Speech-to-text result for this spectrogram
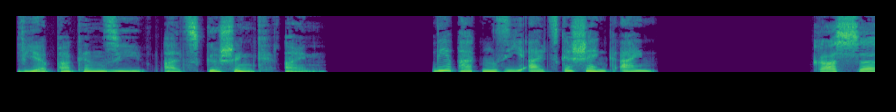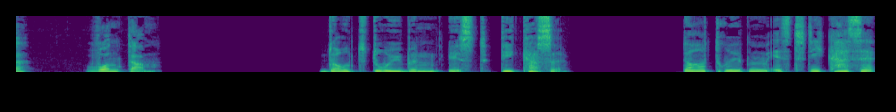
Wir packen sie als Geschenk ein. Wir packen sie als Geschenk ein. Касса вон там. Dort drüben ist die Kasse. Dort drüben ist die Kasse.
